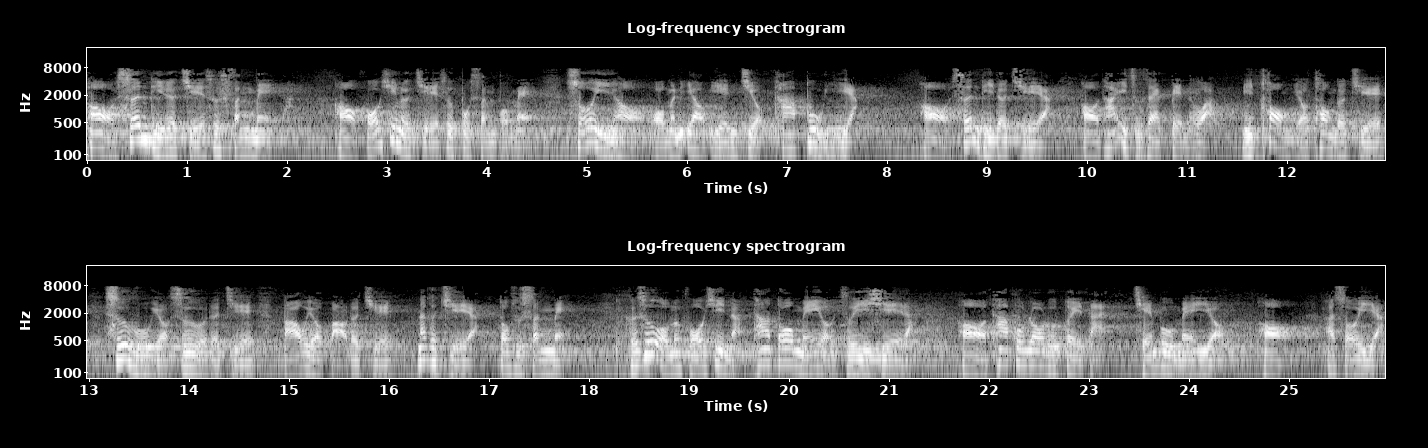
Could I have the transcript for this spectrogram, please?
哦，身体的觉是生灭啊，哦，佛性的觉是不生不灭，所以哦，我们要研究它不一样。哦，身体的觉呀，哦，它一直在变化。你痛有痛的觉，舒服有舒服的觉，饱有饱的觉，那个觉呀，都是生命。可是我们佛性啊，它都没有这一些啦。哦，它不落入对待，全部没有。哦，啊，所以啊，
